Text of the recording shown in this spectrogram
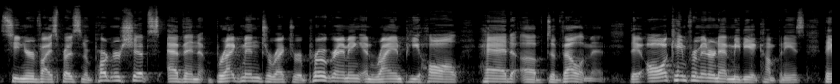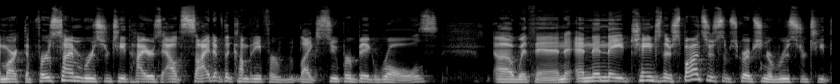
Senior Vice President of Partnerships, Evan Bregman, Director of Programming, and Ryan P. Hall, Head of Development. They all came from internet media companies. They marked the first time Rooster Teeth hires outside of the company for like super big roles. Uh, within, and then they changed their sponsor subscription to Rooster Teeth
